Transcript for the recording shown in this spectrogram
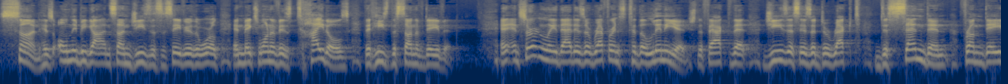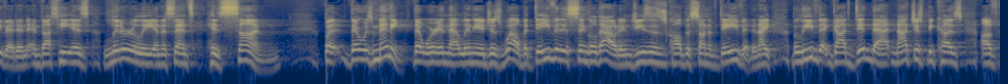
Son, his only begotten Son, Jesus, the Savior of the world, and makes one of his titles that he's the Son of David. And, and, certainly that is a reference to the lineage, the fact that Jesus is a direct descendant from David, and, and thus he is literally, in a sense, his son. But there was many that were in that lineage as well. But David is singled out, and Jesus is called the son of David. And I believe that God did that not just because of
